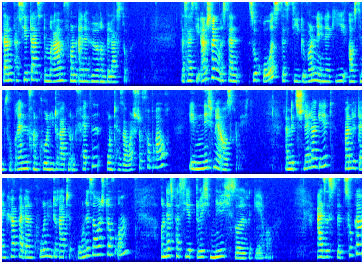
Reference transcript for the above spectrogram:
dann passiert das im Rahmen von einer höheren Belastung. Das heißt, die Anstrengung ist dann so groß, dass die gewonnene Energie aus dem Verbrennen von Kohlenhydraten und Fetten unter Sauerstoffverbrauch eben nicht mehr ausreicht. Damit es schneller geht, wandelt dein Körper dann Kohlenhydrate ohne Sauerstoff um und das passiert durch Milchsäuregärung. Also es wird Zucker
